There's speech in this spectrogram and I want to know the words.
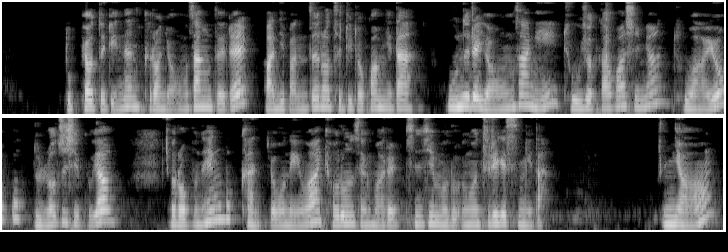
높여드리는 그런 영상들을 많이 만들어 드리려고 합니다. 오늘의 영상이 좋으셨다고 하시면 좋아요 꼭 눌러주시고요. 여러분의 행복한 연애와 결혼 생활을 진심으로 응원 드리겠습니다. 안녕!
